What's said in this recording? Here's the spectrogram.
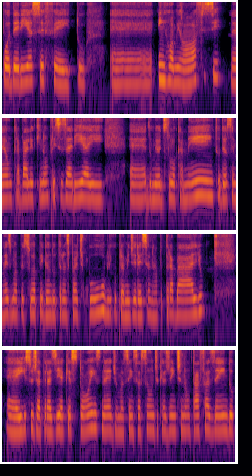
poderia ser feito é, em home office, né? Um trabalho que não precisaria aí é, do meu deslocamento, de eu ser mais uma pessoa pegando o transporte público para me direcionar para o trabalho. É, isso já trazia questões, né, de uma sensação de que a gente não está fazendo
